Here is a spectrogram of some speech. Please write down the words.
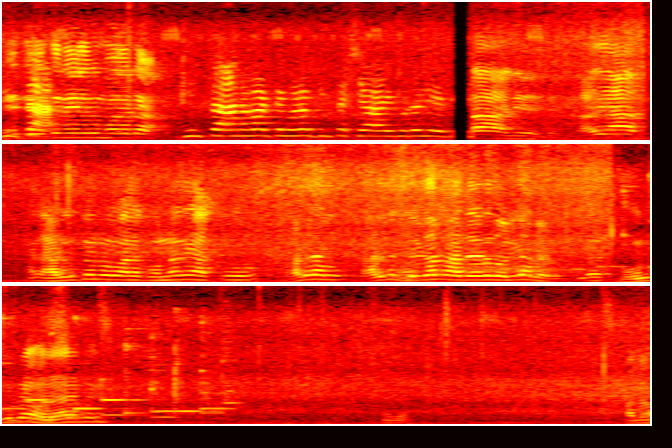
గింత అనబడితే కూడా గింత షాయి కూడా లేదు ఆ, లేదు. అది ఆ- వాళ్ళు అడుగుతున్నారు వాళ్ళకు ఉన్నది హక్కు అడగను అడిగిన శ్రీధర్ నా దగ్గర తొలిగాను ఫోన్ కూడా దానికి హలో హలో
